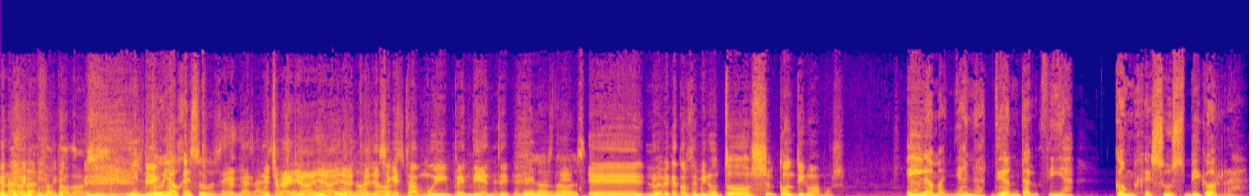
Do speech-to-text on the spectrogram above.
Un abrazo a todos. Y el tuyo, Jesús, ¿eh? ya, ya, ya, sé que está muy pendiente. De los dos. 9-14 minutos, continuamos. La mañana de Andalucía con Jesús Vigorra.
